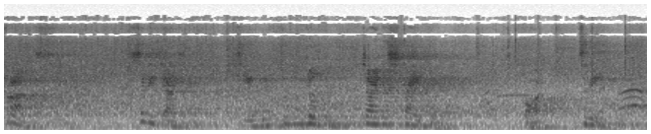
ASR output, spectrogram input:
France. City Judge Chiu Chung Dung, Chinese Taipei. Court 3.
